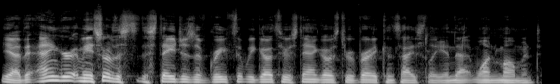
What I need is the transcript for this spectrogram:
yeah. The anger. I mean, sort of the, the stages of grief that we go through. Stan goes through very concisely in that one moment.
